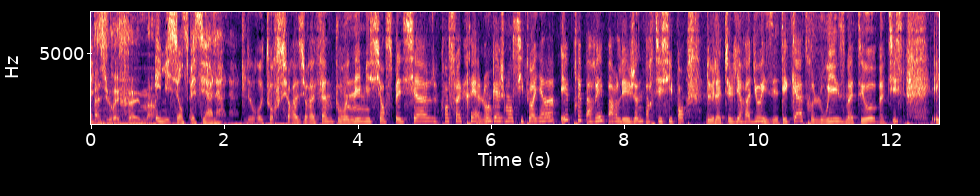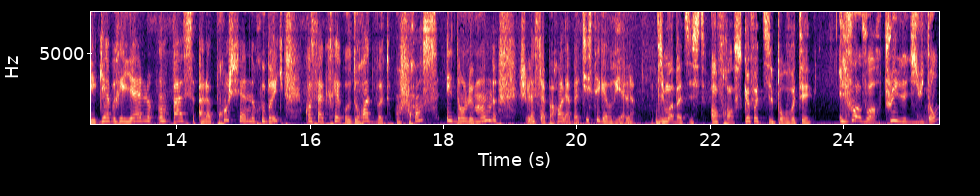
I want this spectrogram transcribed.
FM, Azure FM. émission spéciale. De retour sur Azure FM pour une émission spéciale consacrée à l'engagement citoyen et préparée par les jeunes participants de l'atelier radio. Ils étaient quatre, Louise, Mathéo, Baptiste et Gabriel. On passe à la prochaine rubrique consacrée au droit de vote en France et dans le monde. Je laisse la parole à Baptiste et Gabriel. Dis-moi Baptiste, en France, que faut-il pour voter? Il faut avoir plus de 18 ans,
